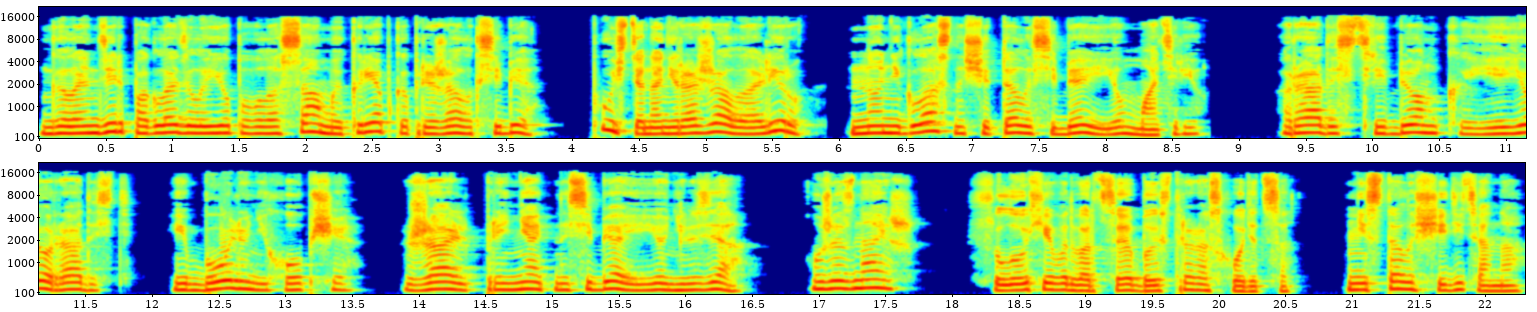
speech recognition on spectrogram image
Голандиль погладила ее по волосам и крепко прижала к себе. Пусть она не рожала Алиру, но негласно считала себя ее матерью. Радость ребенка – ее радость, и боль у них общая. Жаль, принять на себя ее нельзя. Уже знаешь, слухи во дворце быстро расходятся. Не стала щадить она.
